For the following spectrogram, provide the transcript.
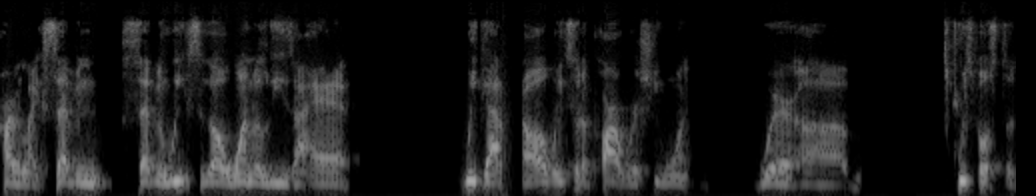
probably like seven seven weeks ago. One of the leads I had we got all the way to the part where she went, where uh, we supposed to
